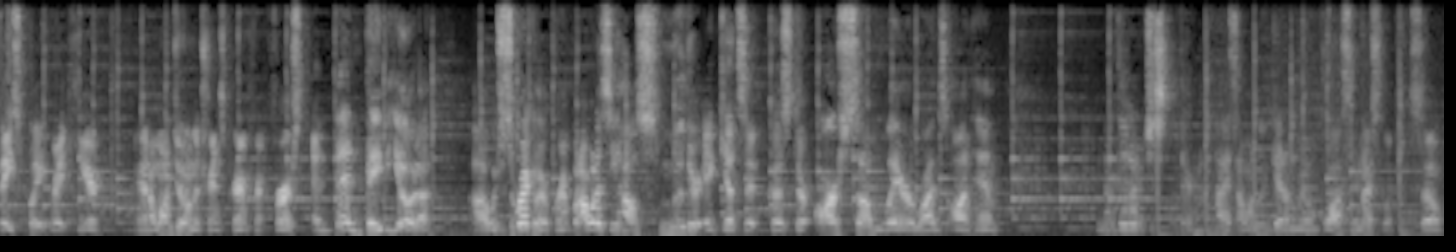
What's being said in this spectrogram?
faceplate right here. And I want to do it on the transparent print first, and then Baby Yoda, uh, which is a regular print. But I want to see how smoother it gets it, because there are some layer lines on him. You know, that are just, they're not nice. I want to get them real glossy and nice looking. So,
